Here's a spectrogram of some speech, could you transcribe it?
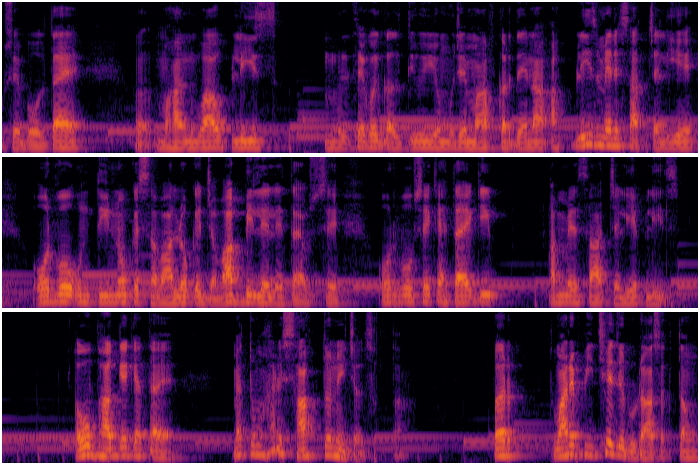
उसे बोलता है महानुभाव प्लीज़, मेरे से कोई गलती हुई हो, मुझे माफ़ कर देना। आप प्लीज़ मेरे साथ चलिए और वो उन तीनों के सवालों के जवाब भी ले लेता है उससे और वो उसे कहता है कि, अब मेरे साथ चलिए प्लीज़ और वो भाग्य कहता है, मैं तुम्हारे साथ तो नहीं चल सकता, पर तुम्हारे पीछे ज़रूर आ सकता हूँ।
